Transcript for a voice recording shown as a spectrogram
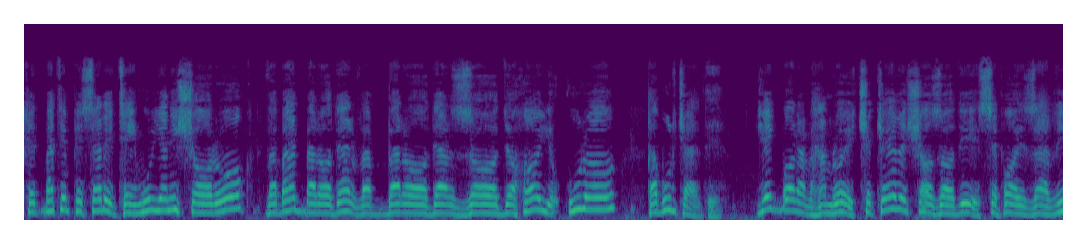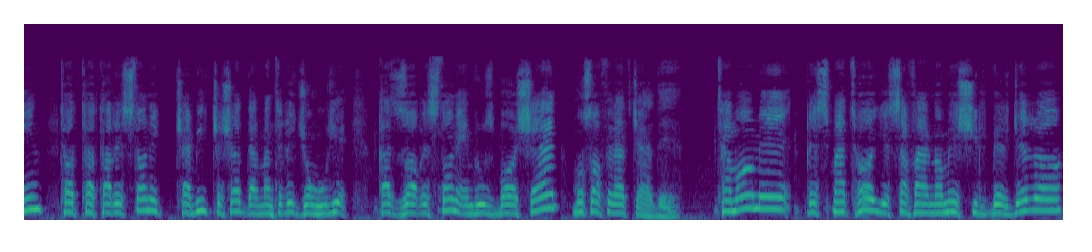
خدمت پسر تیمور یعنی شارق و بعد برادر و برادرزاده های او را قبول کرده. یک بارم همراه چکر شاهزاده سپاه زرین تا تاتارستان کبیر کشاد در منطقه جمهوری قزاقستان امروز باشد مسافرت کرده. تمام قسمت های سفرنامه شیلبرگر را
